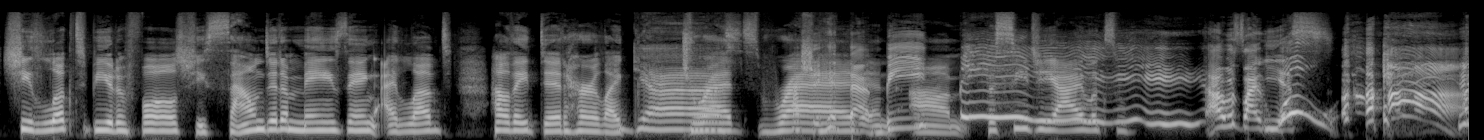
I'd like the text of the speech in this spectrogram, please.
she looked beautiful. She sounded amazing. I loved how they did her like yes. dreads red. How she hit that and, beat. Um, the CGI looks. I was like, yes. woo!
